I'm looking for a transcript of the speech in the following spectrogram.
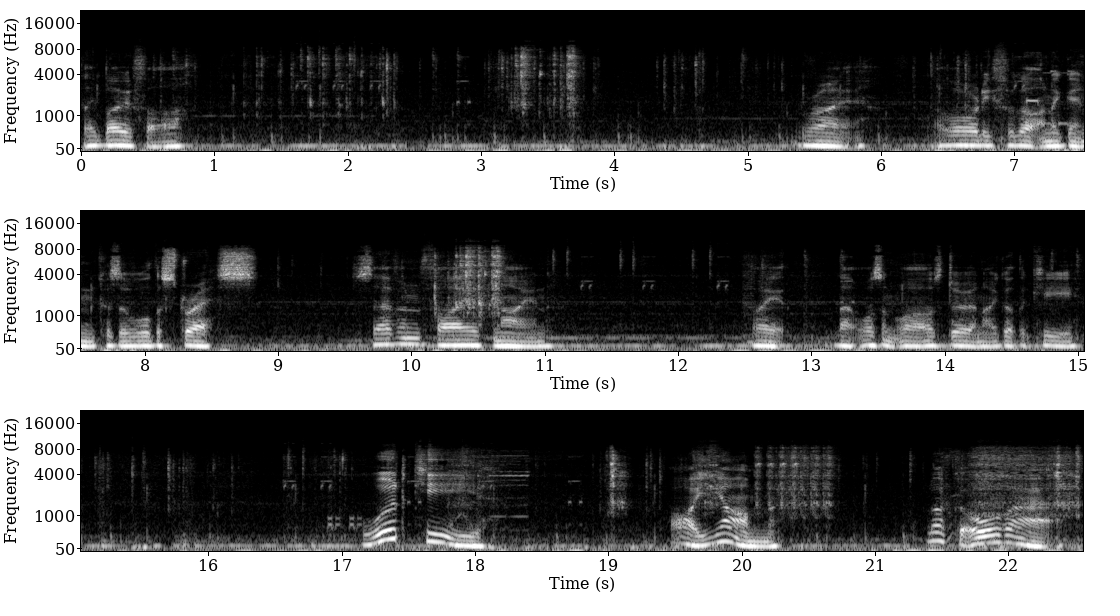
They both are. Right. I've already forgotten again because of all the stress. 759. Wait, that wasn't what I was doing. I got the key. Wood key! Oh, yum! Look at all that!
